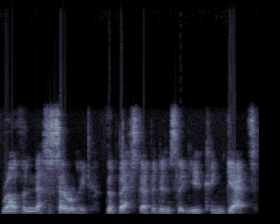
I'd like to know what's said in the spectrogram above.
rather than necessarily the best evidence that you can get.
